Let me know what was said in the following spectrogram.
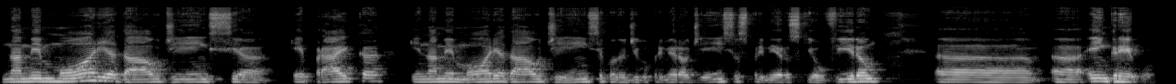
na memória da audiência hebraica e na memória da audiência, quando eu digo primeira audiência, os primeiros que ouviram uh, uh, em grego.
